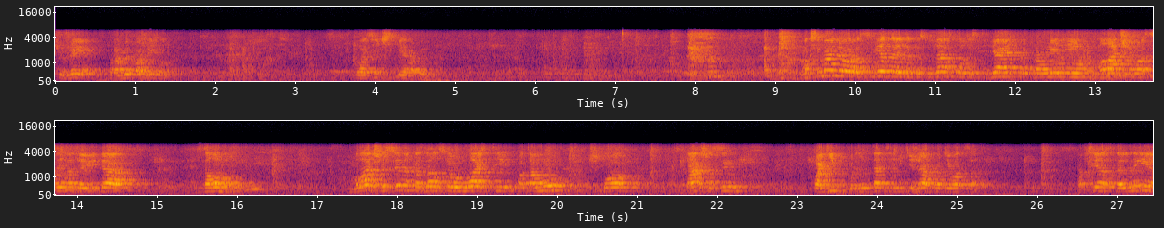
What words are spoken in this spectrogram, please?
чужие, рабы по жизни. классические рабы. Максимального расцвета это государство достигает при правлении младшего сына Давида Соломона. Младший сын оказался у власти потому, что старший сын погиб в результате мятежа против отца. А все остальные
